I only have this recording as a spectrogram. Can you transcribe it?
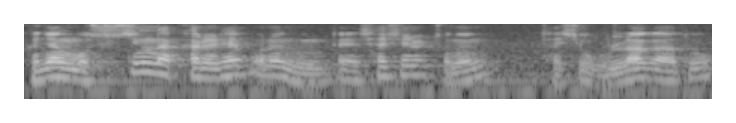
그냥 뭐 수직 낙하를 해버렸는데 사실 저는 다시 올라가도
